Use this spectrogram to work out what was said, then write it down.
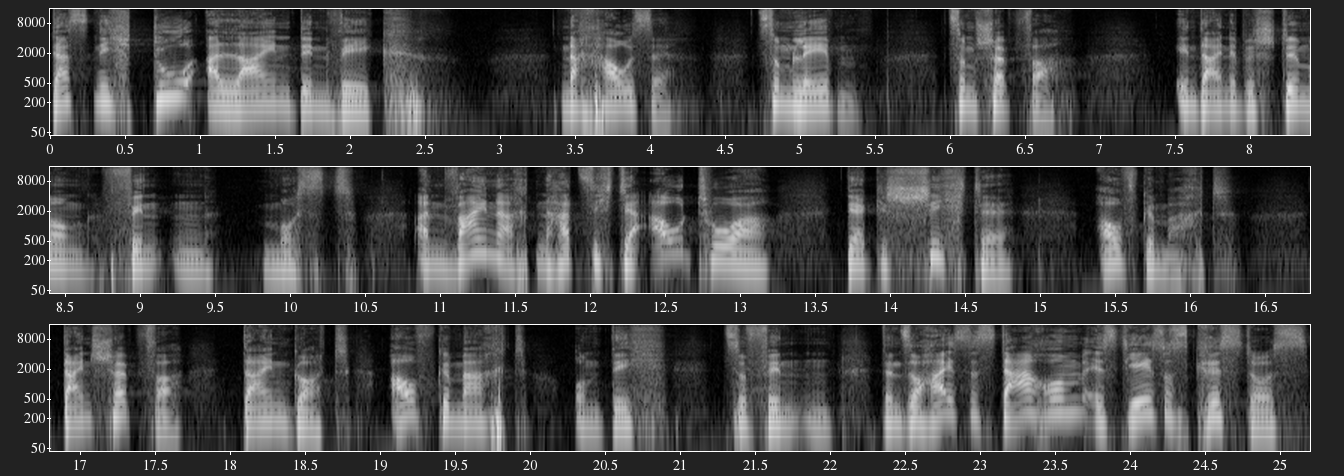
dass nicht du allein den Weg nach Hause, zum Leben, zum Schöpfer, in deine Bestimmung finden musst. An Weihnachten hat sich der Autor der Geschichte aufgemacht, dein Schöpfer, dein Gott, aufgemacht, um dich zu finden. Denn so heißt es, darum ist Jesus Christus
